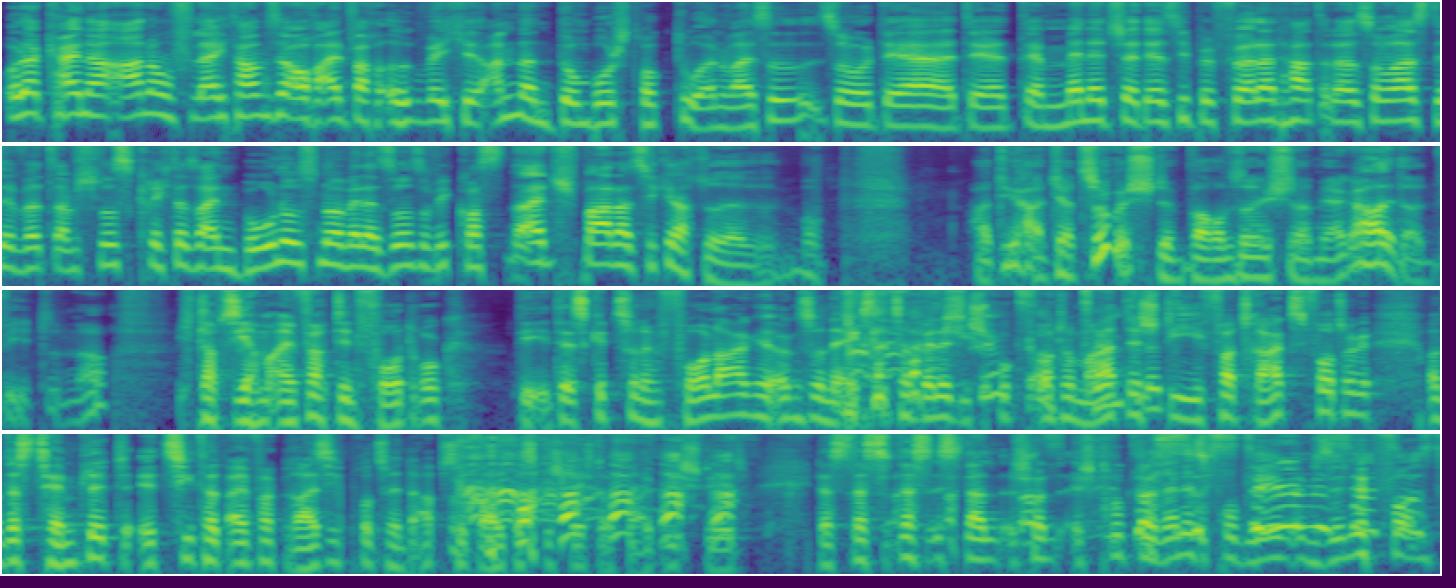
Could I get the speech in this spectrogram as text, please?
Oder keine Ahnung, vielleicht haben sie auch einfach irgendwelche anderen Dumbo-Strukturen, weißt du, so der, der, der Manager, der sie befördert hat oder sowas, der wird am Schluss kriegt er seinen Bonus nur, wenn er so und so viel Kosten einspart, hat sich gedacht, so, äh, hat die hat ja zugestimmt, warum soll ich da mehr Gehalt anbieten, ne? Ich glaube, sie haben einfach den Vordruck die, es gibt so eine Vorlage, irgend so eine Excel-Tabelle, die spuckt so automatisch Template. die Vertragsvorträge und das Template äh, zieht halt einfach 30 Prozent ab, sobald das Geschlecht auf weiblich steht. Das, das, das ist dann schon ein strukturelles Problem im Sinne halt von.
